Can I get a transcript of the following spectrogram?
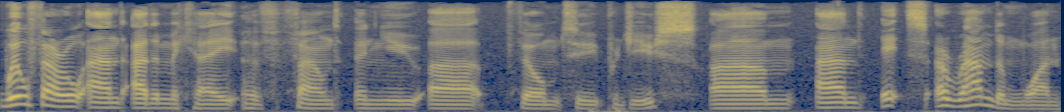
Will Ferrell and Adam McKay have found a new uh, film to produce, um, and it's a random one.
